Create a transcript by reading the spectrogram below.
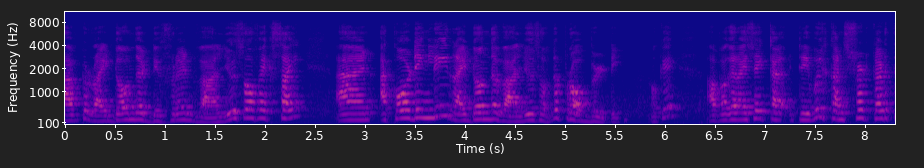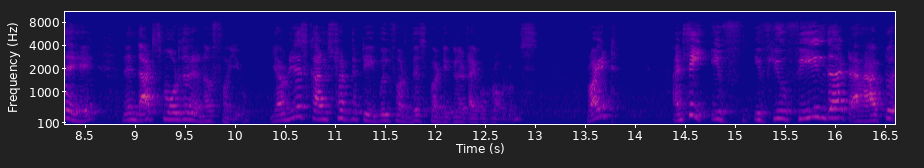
have to write down the different values of xi and accordingly write down the values of the probability. Okay, आप अगर ऐसे टेबल कंस्ट्रक्ट करते हैं then that's more than enough for you you have to just construct the table for this particular type of problems right and see if if you feel that i have to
